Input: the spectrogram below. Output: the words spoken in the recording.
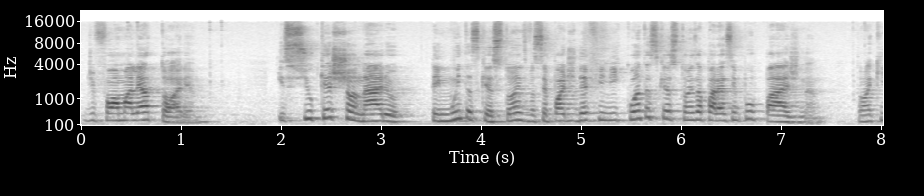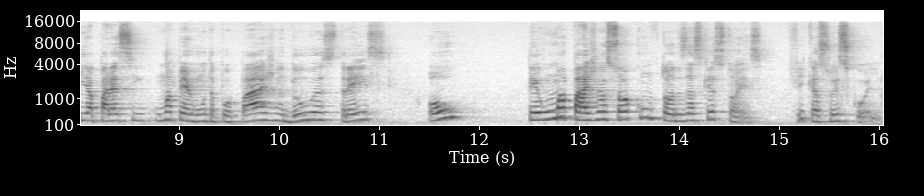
de forma aleatória. E se o questionário tem muitas questões, você pode definir quantas questões aparecem por página. Então aqui aparece uma pergunta por página, duas, três, ou ter uma página só com todas as questões. Fica a sua escolha.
